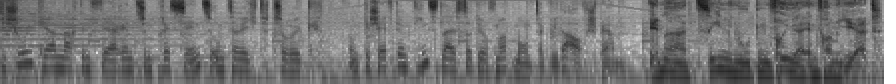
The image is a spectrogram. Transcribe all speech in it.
Die Schulen kehren nach den Ferien zum Präsenzunterricht zurück und Geschäfte und Dienstleister dürfen ab Montag wieder aufsperren. Immer 10 Minuten früher informiert.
